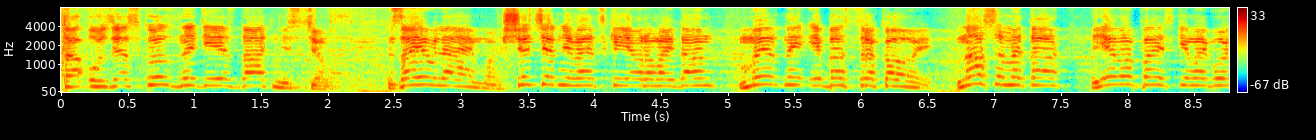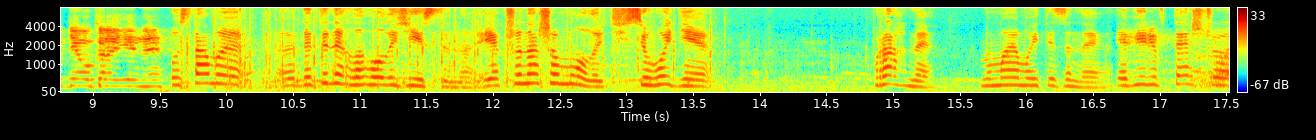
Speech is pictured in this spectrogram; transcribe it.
Та у зв'язку з недієздатністю заявляємо, що Чернівецький Євромайдан мирний і безстроковий. Наша мета європейське майбутнє України. Устами е, дитини глаголить істина. Якщо наша молодь сьогодні прагне, ми маємо йти за нею. Я вірю в те, що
